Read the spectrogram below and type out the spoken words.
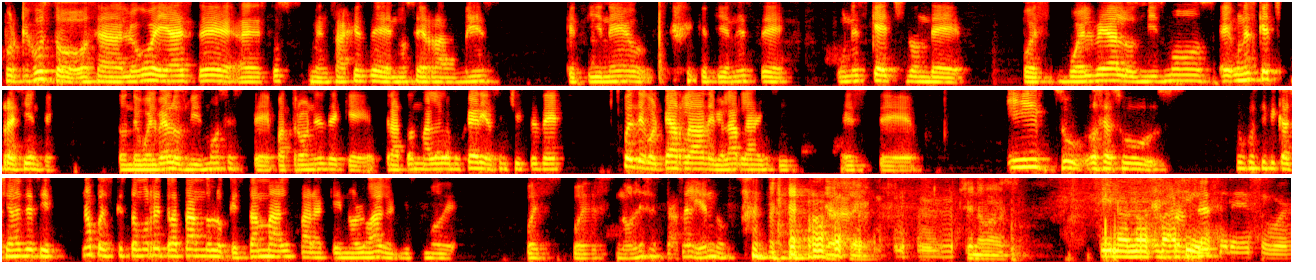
porque justo, o sea, luego veía este, estos mensajes de, no sé, Radamés, que tiene, que tiene este, un sketch donde, pues, vuelve a los mismos, eh, un sketch reciente, donde vuelve a los mismos este, patrones de que tratan mal a la mujer y hacen chistes de, pues, de golpearla, de violarla y así. Este, y su, o sea, su, su justificación es decir, no, pues es que estamos retratando lo que está mal para que no lo hagan. Y es como de, pues, pues no les está saliendo. ya sé. Sí, no mames. Sí, no, no es fácil Entonces- hacer eso, güey.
